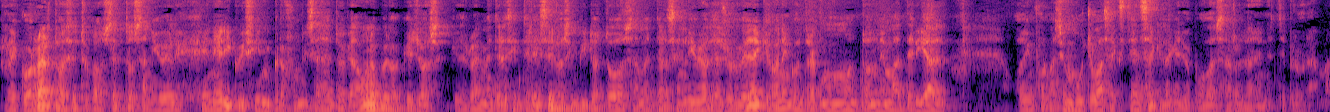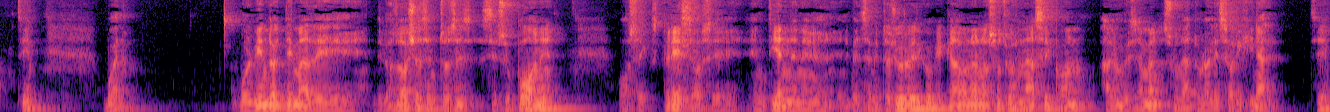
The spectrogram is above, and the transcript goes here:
recorrer todos estos conceptos a nivel genérico y sin profundizar dentro de cada uno, pero aquellos que realmente les interese, los invito a todos a meterse en libros de Ayurveda y que van a encontrar como un montón de material o de información mucho más extensa que la que yo puedo desarrollar en este programa. ¿sí? Bueno, volviendo al tema de, los doyas, entonces se supone o se expresa o se entiende en el, pensamiento ayurvédico que cada uno de nosotros nace con algo que se llama su naturaleza original. ¿sí?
